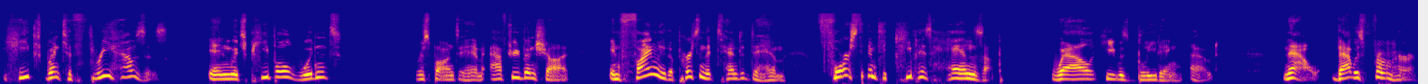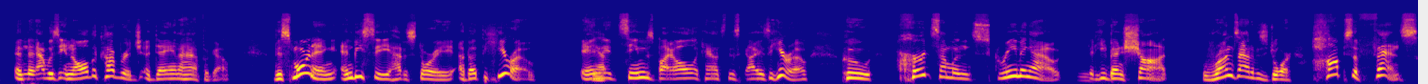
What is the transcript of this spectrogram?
he went to three houses in which people wouldn't respond to him after he'd been shot. And finally, the person that tended to him forced him to keep his hands up while he was bleeding out. Now, that was from her, and that was in all the coverage a day and a half ago. This morning, NBC had a story about the hero. And Yep. it seems, by all accounts, this guy is a hero who heard someone screaming out hmm. that he'd been shot, runs out of his door, hops a fence,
